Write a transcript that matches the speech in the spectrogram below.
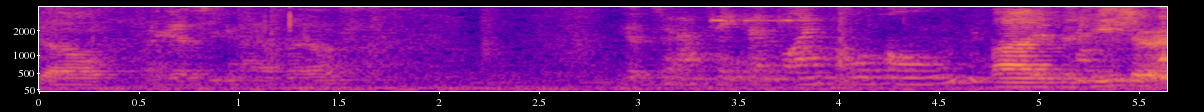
So, I guess you can have those. Can I take that blindfold home? Uh, it's a t-shirt.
